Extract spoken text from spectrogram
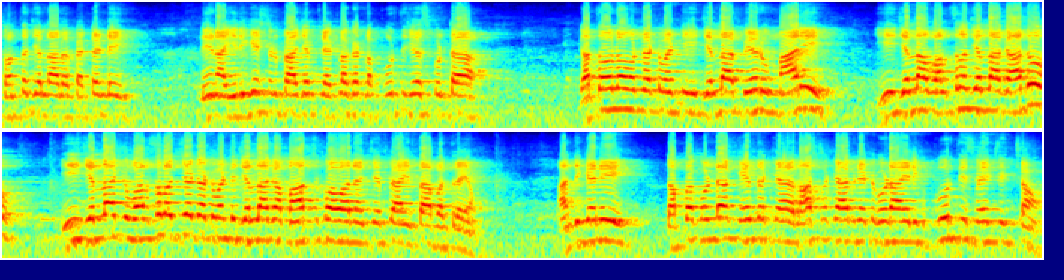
సొంత జిల్లాలో పెట్టండి. నేను ఆ ఇరిగేషన్ ప్రాజెక్టులు ఎట్లొకట్ల పూర్తి చేసుకుంటా. గతంలో ఉన్నటువంటి జిల్లా పేరు మారి ఈ జిల్లా వలసల జిల్లా కాదు ఈ జిల్లాకి వలసలు వచ్చేటటువంటి జిల్లాగా మార్చుకోవాలని చెప్పి ఆయన తాపత్రయం. అందుకని తప్పకుండా కేంద్ర రాష్ట్ర కేబినెట్ కూడా ఆయనకి పూర్తి స్వేచ్ఛ ఇచ్చాం.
